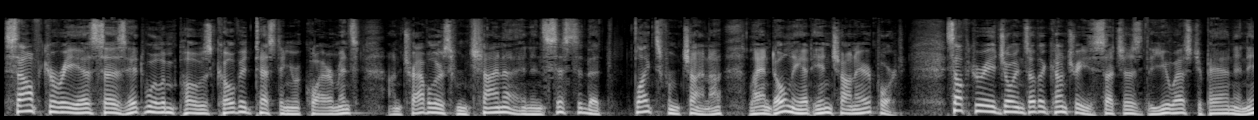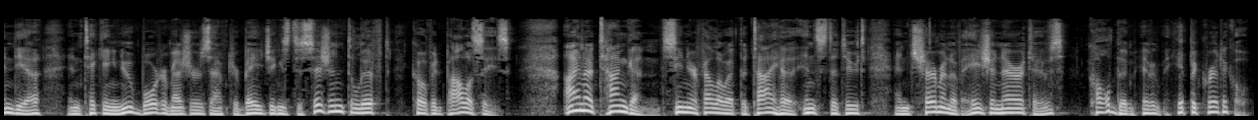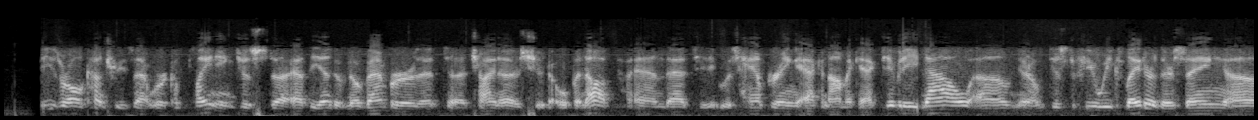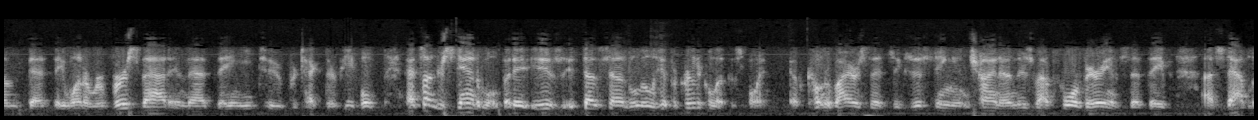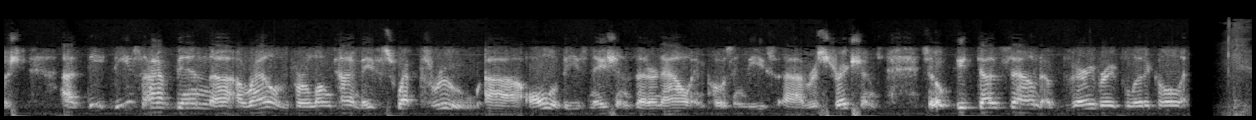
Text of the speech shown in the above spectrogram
South Korea says it will impose COVID testing requirements on travelers from China and insisted that flights from China land only at Incheon Airport. South Korea joins other countries such as the U.S., Japan, and India in taking new border measures after Beijing's decision to lift COVID policies. Einar Tangen, senior fellow at the Taihe Institute and chairman of Asia Narratives, called them hypocritical These are all countries that were complaining just uh, at the end of November that uh, China should open up and that it was hampering economic activity. Now, um, you know, just a few weeks later, they're saying um, that they want to reverse that and that they need to protect their people. That's understandable, but it is it does sound a little hypocritical at this point. A coronavirus that's existing in China, and there's about four variants that they've established. Uh, the, these have been uh, around for a long time. They've swept through uh, all of these nations that are now imposing these uh, restrictions. So it does sound very, very political.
